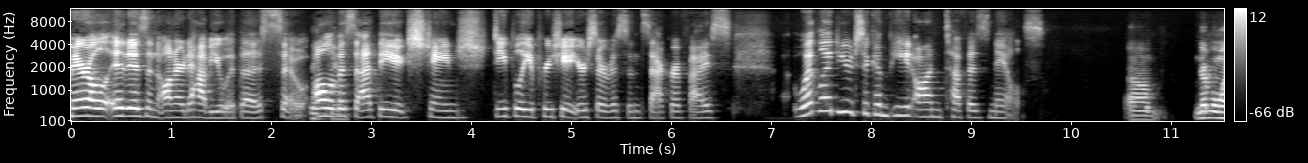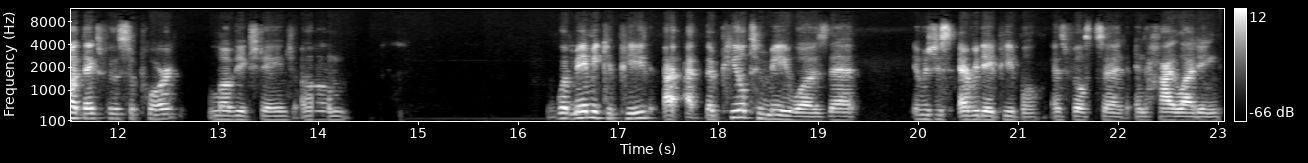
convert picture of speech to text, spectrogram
Merryl, it is an honor to have you with us. So, Thank all of you. us at the exchange deeply appreciate your service and sacrifice. What led you to compete on Tough as Nails? Um, number one, thanks for the support. Love the exchange. Um, what made me compete, I, I, the appeal to me was that it was just everyday people, as Phil said, and highlighting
